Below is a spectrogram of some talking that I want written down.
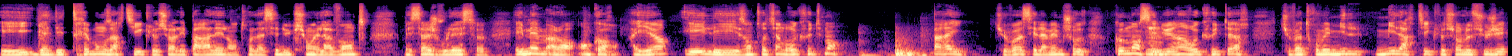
Et il y a des très bons articles sur les parallèles entre la séduction et la vente, mais ça je vous laisse et même alors encore ailleurs et les entretiens de recrutement. Pareil. Tu vois, c'est la même chose. Comment séduire un recruteur? Tu vas trouver mille, mille articles sur le sujet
